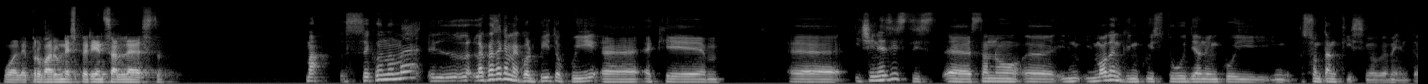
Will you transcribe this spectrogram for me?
vuole provare un'esperienza all'estero? Ma secondo me il- la cosa che mi ha colpito qui eh, è che eh, i cinesi sti- eh, stanno, eh, il, il modo in, cui studiano, in cui in- sono tantissimi ovviamente,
